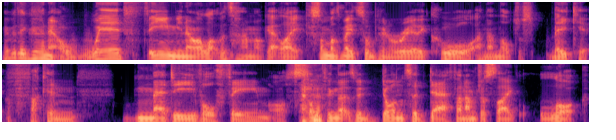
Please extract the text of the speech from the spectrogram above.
maybe they've given it a weird theme. You know, a lot of the time I'll get like someone's made something really cool, and then they'll just make it fucking medieval theme or something that's been done to death, and I'm just like, look.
